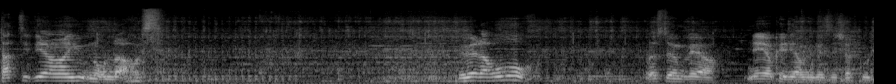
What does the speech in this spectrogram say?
Das sieht wieder mal eine Jugendrunde aus. Will wir da hoch? Oder ist irgendwer? Ne, okay, die haben wir gesichert. Gut.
